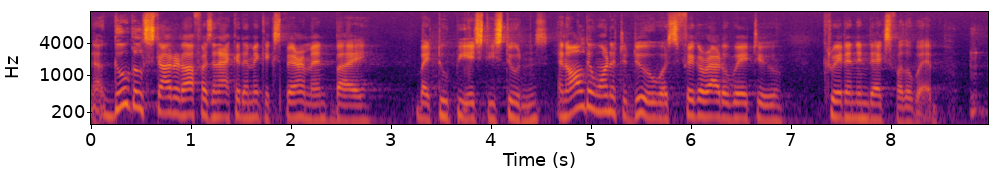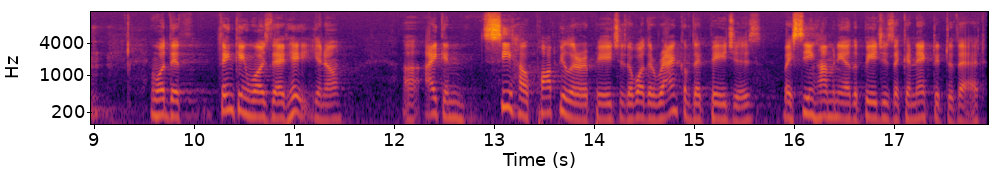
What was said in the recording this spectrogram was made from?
Now, Google started off as an academic experiment by, by two PhD students, and all they wanted to do was figure out a way to create an index for the web. and what they're thinking was that, hey, you know, uh, I can see how popular a page is or what the rank of that page is by seeing how many other pages are connected to that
